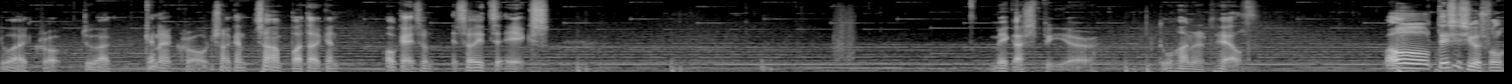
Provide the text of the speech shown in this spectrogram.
Do I crouch? Do I? Can I crouch? I can jump, but I can. Okay, so so it's X. Megasphere, 200 health. Well, this is useful.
